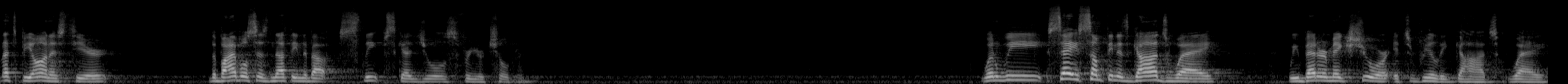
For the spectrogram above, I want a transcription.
let's be honest here. The Bible says nothing about sleep schedules for your children. When we say something is God's way, we better make sure it's really God's way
